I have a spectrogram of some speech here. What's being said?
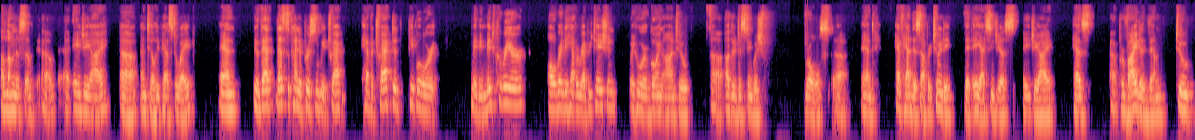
alumnus of, of AGI uh, until he passed away. And you know, that that's the kind of person we attract have attracted people who are maybe mid-career, already have a reputation, but who are going on to uh, other distinguished roles uh, and have had this opportunity that AICGS AGI has uh, provided them to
